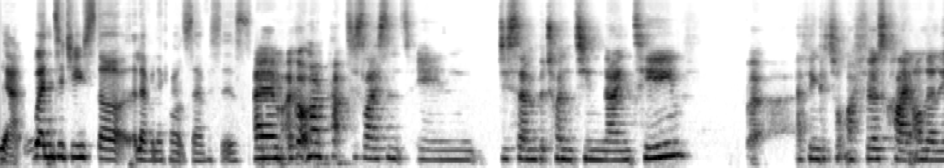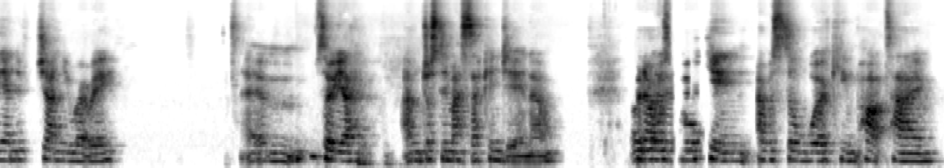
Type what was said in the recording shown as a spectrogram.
Yeah. When did you start Eleven Account Services? Um, I got my practice license in December 2019, but I think I took my first client on then the end of January. Um, so yeah, I'm just in my second year now. But oh, wow. I was working. I was still working part time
